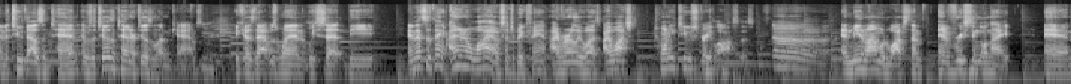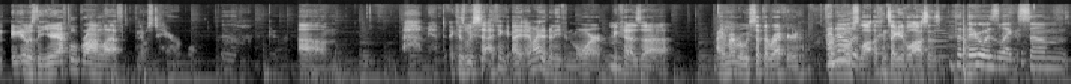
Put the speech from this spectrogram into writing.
and the 2010. It was the 2010 or 2011 Cavs Mhm. because that was when we set the. And that's the thing. I don't know why I was such a big fan. I really was. I watched 22 straight losses, Uh, and me and mom would watch them every single night. And it, it was the year after LeBron left, and it was terrible. ugh, um ah, man because we set i think I, it might have been even more Mhm. because uh i remember we set the record for most lo- consecutive losses that there was like some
